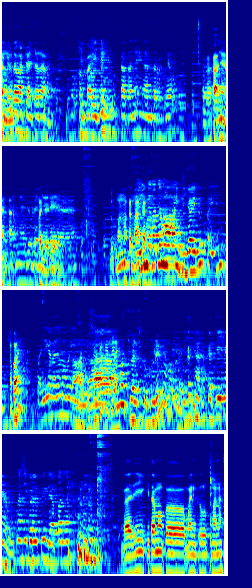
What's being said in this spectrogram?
kan. ada acara. Si Pak Izin katanya nganter siapa? Kakaknya. Kakaknya ke Bandara. bandara. Lukman Pak makan-makan. Iin katanya mau ke India itu Pak Iin. Apa? Pak Iin katanya mau ke Oh, India. siapa katanya mau jual sego goreng apa? ke Cina. Nasi goreng free depan lah. Enggak sih, kita mau ke main ke Lukman ah.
